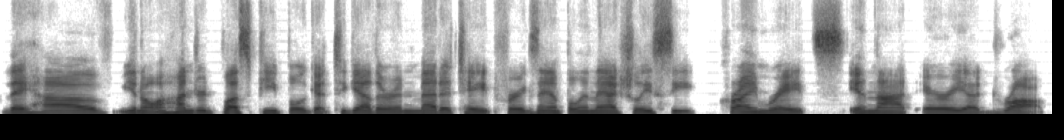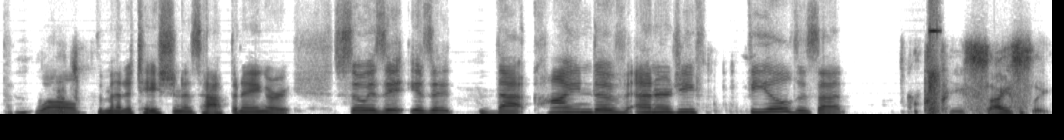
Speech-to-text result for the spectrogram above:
they have, you know, a hundred plus people get together and meditate, for example, and they actually see crime rates in that area drop while That's- the meditation is happening. Or so is it? Is it that kind of energy field? Is that precisely?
